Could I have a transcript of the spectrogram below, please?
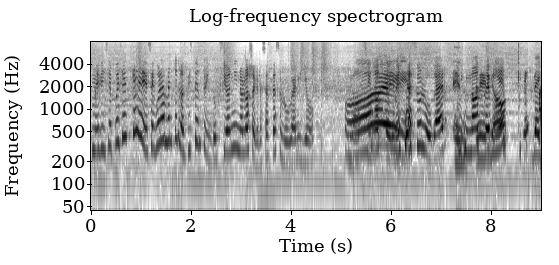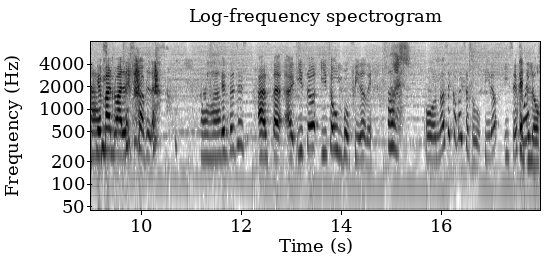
Me dice, pues es que seguramente los viste en tu inducción y no los regresaste a su lugar. Y yo, no, sí los regresé a su lugar no sé bien de qué manuales hablas. Ajá. Entonces, hasta ah, hizo, hizo un bufido de, o no sé cómo hizo su bufido y se fue. Me lo,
